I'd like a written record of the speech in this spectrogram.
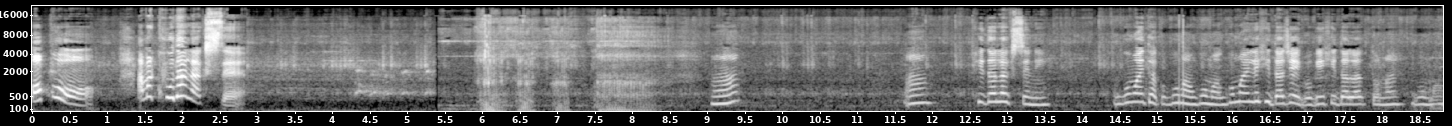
অপু, আমার ক্ষুধা লাগছে। হ্যাঁ খিদা লাগছে নি। ঘুমাই থাকো, ঘুমাও ঘুমাও। ঘুমাইলে খিদা যাইব গে, খিদা লাগতো না, ঘুমাও।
